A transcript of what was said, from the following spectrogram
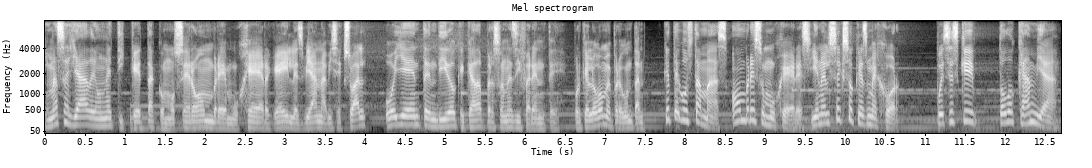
y más allá de una etiqueta como ser hombre, mujer, gay, lesbiana, bisexual, hoy he entendido que cada persona es diferente. Porque luego me preguntan, ¿Qué te gusta más, hombres o mujeres? ¿Y en el sexo qué es mejor? Pues es que todo cambia.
